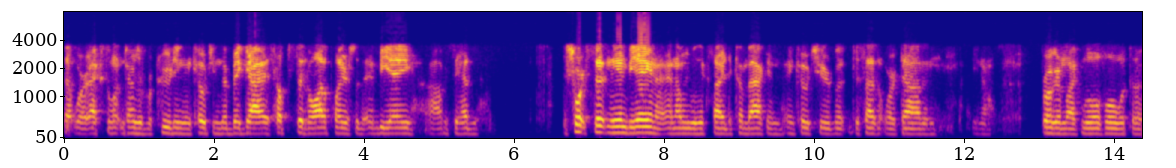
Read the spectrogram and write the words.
that were excellent in terms of recruiting and coaching their big guys, helped send a lot of players to the NBA. Obviously had a short stint in the NBA, and, and I was excited to come back and, and coach here, but just hasn't worked out. And you know, program like Louisville with the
